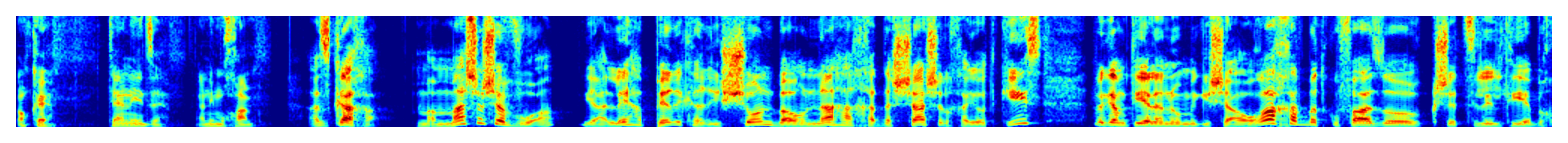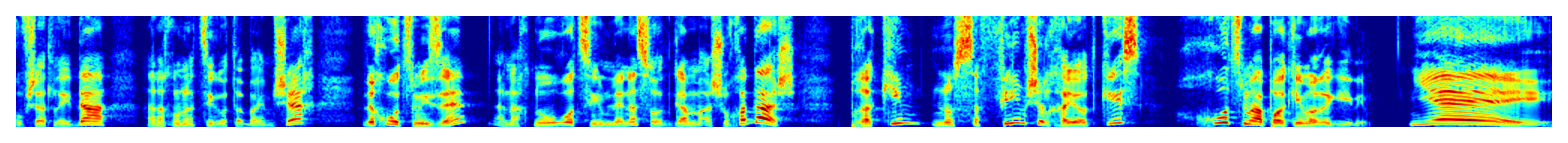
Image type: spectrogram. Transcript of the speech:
אוקיי, תן לי את זה, אני מוכן. אז ככה, ממש השבוע יעלה הפרק הראשון בעונה החדשה של חיות כיס, וגם תהיה לנו מגישה אורחת בתקופה הזו, כשצליל תהיה בחופשת לידה, אנחנו נציג אותה בהמשך, וחוץ מזה, אנחנו רוצים לנסות גם משהו חדש, פרקים נוספים של חיות כיס, חוץ מהפרקים הרגילים. ייי!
